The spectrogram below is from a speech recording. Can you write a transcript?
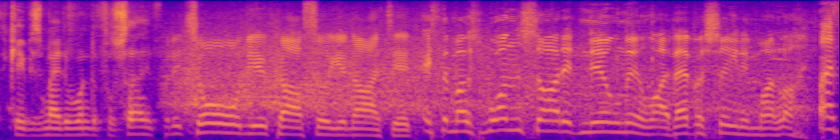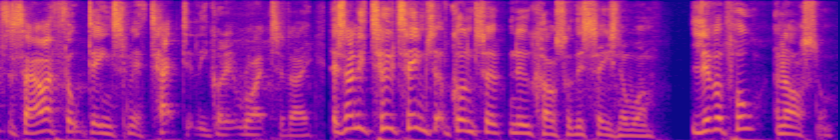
the keeper's made a wonderful save. But it's all Newcastle United. It's the most one-sided nil-nil I've ever seen in my life. I have to say, I thought Dean Smith tactically got it right today. There's only two teams that have gone to Newcastle this season and won Liverpool and Arsenal.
